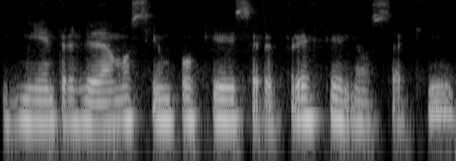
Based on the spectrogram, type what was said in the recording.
Mientras le damos tiempo que se refleje, nos aquí.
